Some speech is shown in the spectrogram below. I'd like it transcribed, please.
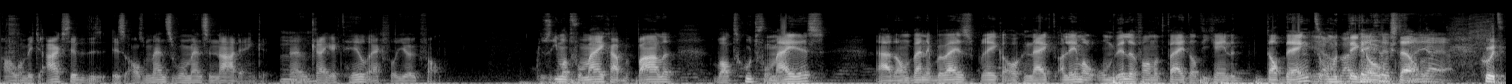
al een beetje aangestipt, is, is als mensen voor mensen nadenken. Daar krijg ik echt heel erg veel jeuk van. Dus iemand voor mij gaat bepalen wat goed voor mij is. Ja, dan ben ik bij wijze van spreken al geneigd, alleen maar omwille van het feit dat diegene dat denkt, Ja, om het tegenovergestelde. tegen- Ja, ja. Goed.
